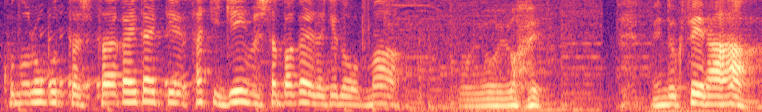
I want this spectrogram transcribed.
このロボットたち戦いたいってさっきゲームしたばかりだけどまあおいおいおい。めんどくせえな。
